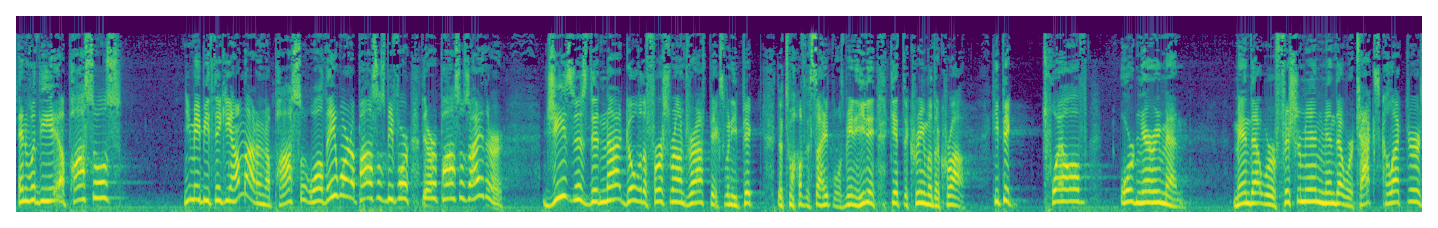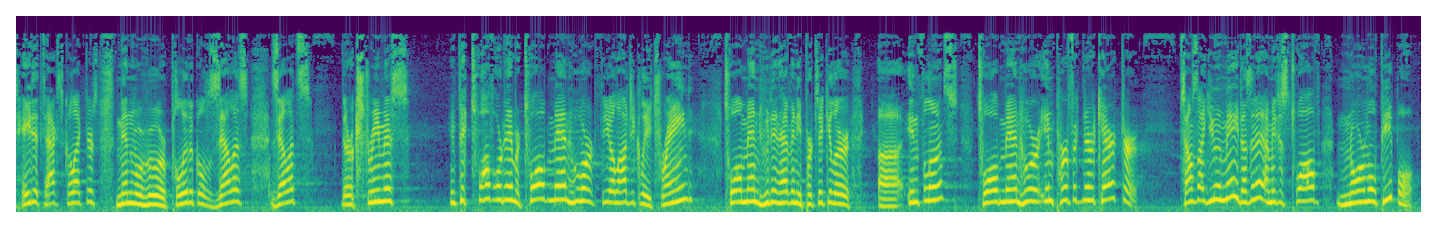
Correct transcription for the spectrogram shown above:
And with the apostles, you may be thinking, I'm not an apostle. Well, they weren't apostles before they were apostles either. Jesus did not go with the first round draft picks when he picked the 12 disciples, meaning he didn't get the cream of the crop. He picked 12 ordinary men. Men that were fishermen, men that were tax collectors, hated tax collectors, men who were political zealots, zealots, they're extremists. He picked 12 ordinary men, 12 men who weren't theologically trained, 12 men who didn't have any particular uh, influence, 12 men who are imperfect in their character. Sounds like you and me, doesn't it? I mean, just 12 normal people.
